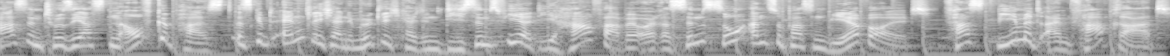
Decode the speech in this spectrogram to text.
Cars-Enthusiasten aufgepasst! Es gibt endlich eine Möglichkeit in The Sims 4, die Haarfarbe eurer Sims so anzupassen, wie ihr wollt. Fast wie mit einem Farbrad.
